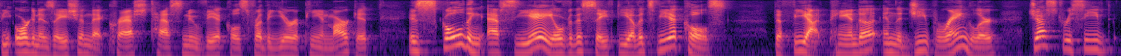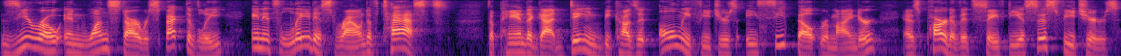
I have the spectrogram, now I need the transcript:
the organization that crash tests new vehicles for the European market, is scolding FCA over the safety of its vehicles. The Fiat Panda and the Jeep Wrangler just received 0 and 1 star respectively in its latest round of tests. The Panda got dinged because it only features a seatbelt reminder as part of its safety assist features.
